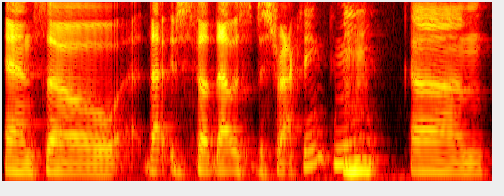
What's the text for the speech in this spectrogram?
and so that just felt that was distracting to me mm-hmm. um,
